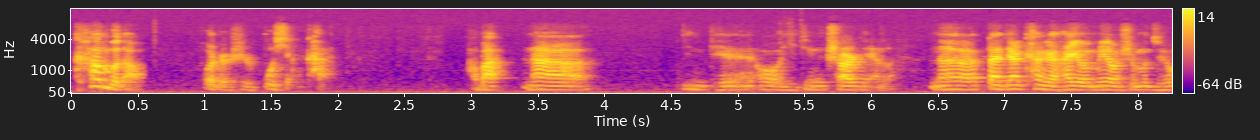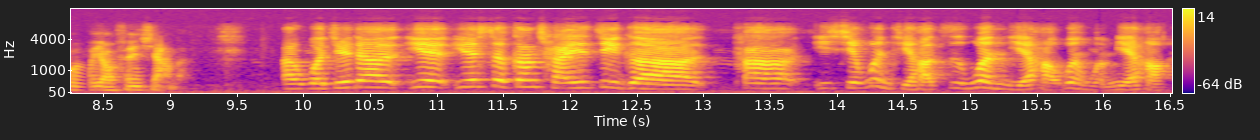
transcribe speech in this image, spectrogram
看不到，或者是不想看，好吧？那今天哦已经十二点了，那大家看看还有没有什么最后要分享的？啊，我觉得约约瑟刚才这个他一些问题哈，自问也好，问我们也好，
